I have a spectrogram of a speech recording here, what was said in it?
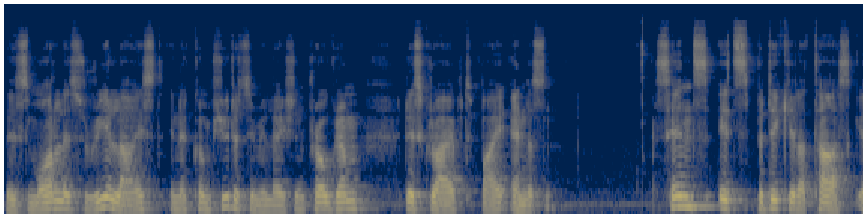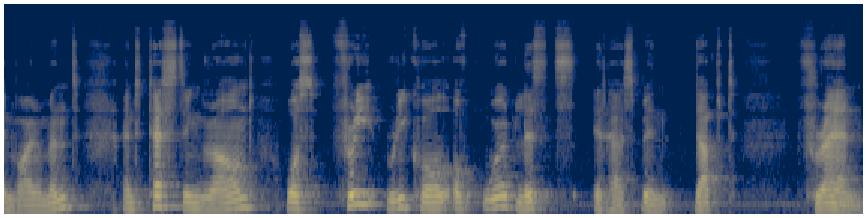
This model is realized in a computer simulation program described by Anderson. Since its particular task environment and testing ground was free recall of word lists, it has been dubbed FRAN,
